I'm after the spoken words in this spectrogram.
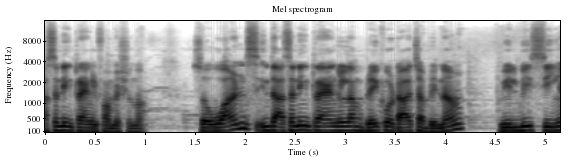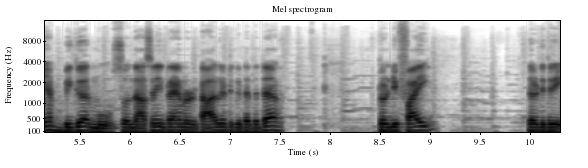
ascending triangle formation தான். ஸோ ஒன்ஸ் இந்த அசண்டிங் ட்ரையாங்கிள்லாம் பிரேக் அவுட் ஆச்சு அப்படின்னா will be seeing a bigger move so இந்த அசெண்டிங் ட்ரையாங்கிளோட டார்கெட் கிட்டத்தட்ட twenty five thirty three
